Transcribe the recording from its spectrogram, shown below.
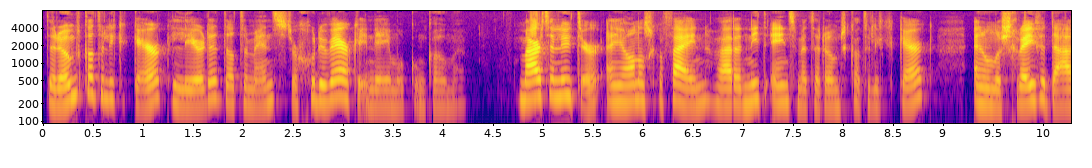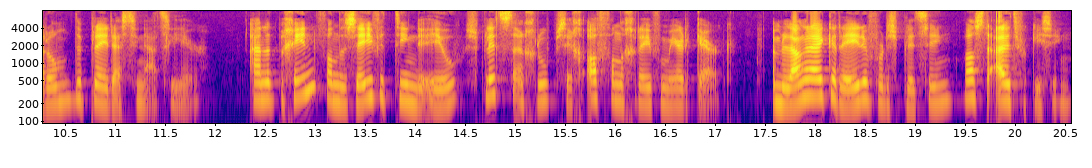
De Rooms-Katholieke Kerk leerde dat de mens door goede werken in de hemel kon komen. Maarten Luther en Johannes Calvijn waren het niet eens met de Rooms-Katholieke Kerk en onderschreven daarom de predestinatieleer. Aan het begin van de 17e eeuw splitste een groep zich af van de gereformeerde kerk. Een belangrijke reden voor de splitsing was de uitverkiezing.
